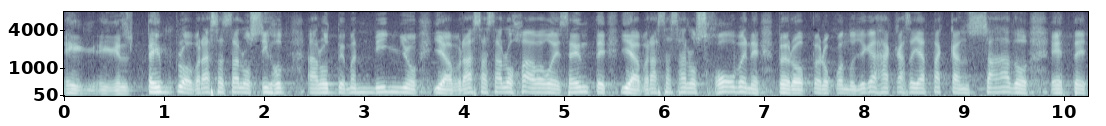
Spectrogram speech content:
en, el templo abrazas a los hijos, a los demás niños y abrazas a los adolescentes y abrazas a los jóvenes, pero, pero cuando llegas a casa ya estás cansado, este,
